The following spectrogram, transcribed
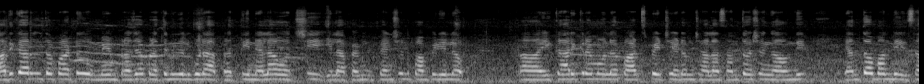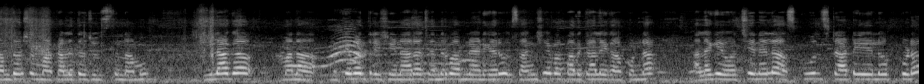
అధికారులతో పాటు మేము ప్రజాప్రతినిధులు కూడా ప్రతి నెల వచ్చి ఇలా పెన్- పెన్షన్ పంపిణీలో ఈ కార్యక్రమంలో పార్టిసిపేట్ చేయడం చాలా సంతోషంగా ఉంది. ఎంతోమంది సంతోషం మా కళ్ళతో చూస్తున్నాము. ఇలాగా మన ముఖ్యమంత్రి శ్రీ నారా చంద్రబాబు నాయుడు గారు సంక్షేమ పథకాలే కాకుండా అలాగే వచ్చే నెల స్కూల్ స్టార్ట్ అయ్యేలోపు కూడా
